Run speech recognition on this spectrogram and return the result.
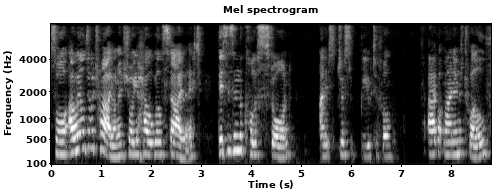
so I will do a try on and show you how I will style it. This is in the colour Stone and it's just beautiful. I got mine in a 12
